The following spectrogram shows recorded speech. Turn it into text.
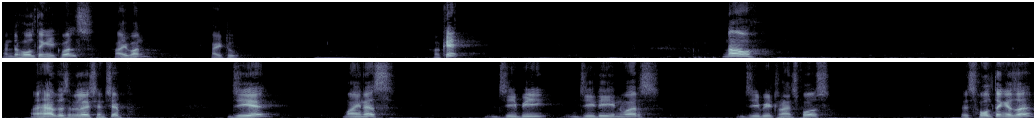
and the whole thing equals I 1 I 2. Okay. Now, I have this relationship G A minus G B G D inverse G B transpose. This whole thing is a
